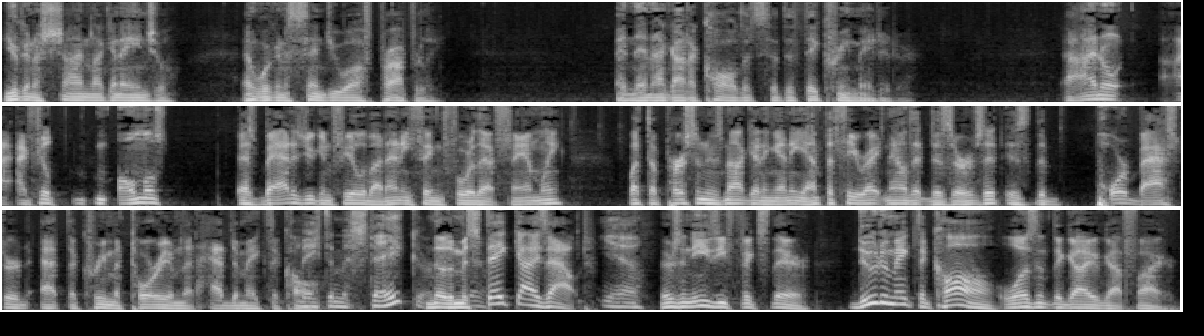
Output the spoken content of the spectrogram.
You're going to shine like an angel, and we're going to send you off properly. And then I got a call that said that they cremated her. I don't. I, feel almost as bad as you can feel about anything for that family. But the person who's not getting any empathy right now that deserves it is the poor bastard at the crematorium that had to make the call. Make the mistake? Or? no, the mistake guy's out. Yeah. There's an easy fix there. Due to make the call wasn't the guy who got fired.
